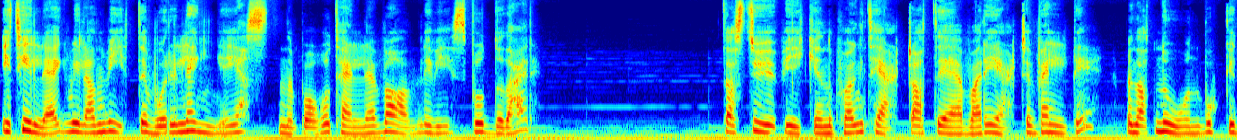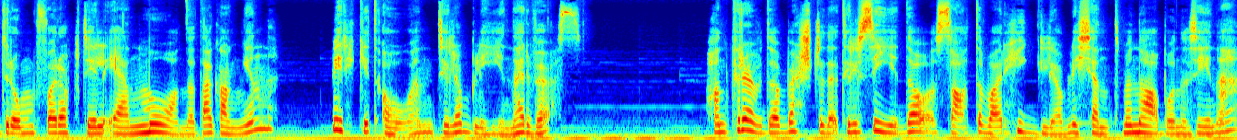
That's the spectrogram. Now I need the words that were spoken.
I tillegg ville han vite hvor lenge gjestene på hotellet vanligvis bodde der. Da stuepiken poengterte at det varierte veldig, men at noen booket rom for opptil en måned av gangen, virket Owen til å bli nervøs. Han prøvde å børste det til side og sa at det var hyggelig å bli kjent med naboene sine,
